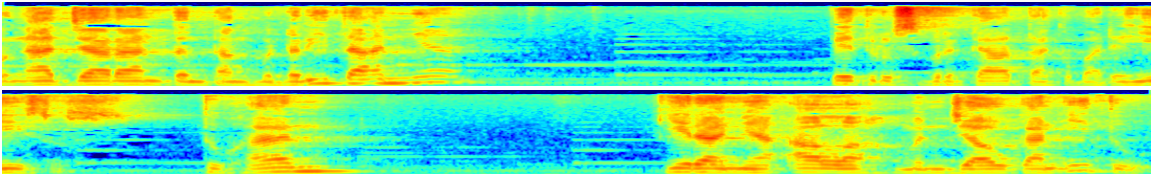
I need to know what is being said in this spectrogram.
pengajaran tentang penderitaannya, Petrus berkata kepada Yesus, "Tuhan, kiranya Allah menjauhkan itu.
